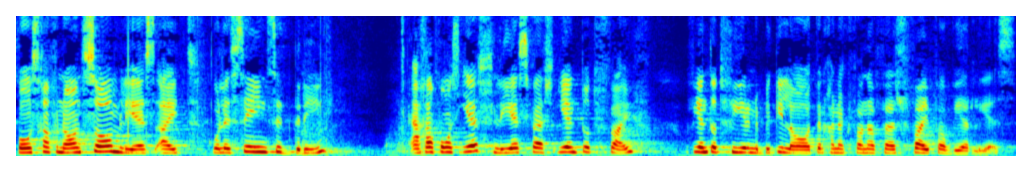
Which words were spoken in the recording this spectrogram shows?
Ons gaan vanaand saam lees uit Kolossense 3. Ek gaan vir ons eers lees vers 1 tot 5 of 1 tot 4 en 'n bietjie later gaan ek vanaf vers 5 af weer lees.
